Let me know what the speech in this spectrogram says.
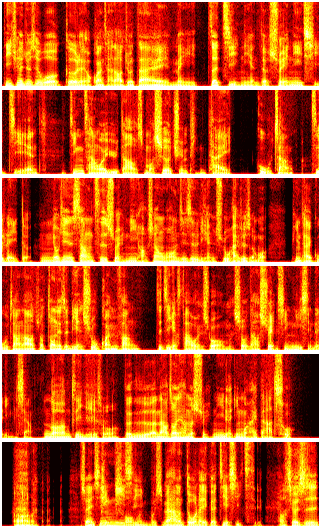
的确就是我个人有观察到，就在每这几年的水逆期间，经常会遇到什么社群平台故障之类的。嗯。尤其是上次水逆，好像我忘记是脸书还是什么平台故障，然后重重点是脸书官方自己也发文说我们受到水星逆行的影响。真的，他们自己也说，对对对，然后重点他们水逆的英文还打错，哦，水星逆行不是，因为他们多了一个介系词，哦。就是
